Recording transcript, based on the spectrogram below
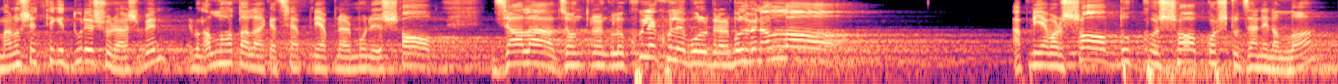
মানুষের থেকে দূরে সরে আসবেন এবং আল্লাহ তালার কাছে আপনি আপনার মনের সব জ্বালা যন্ত্রণাগুলো খুলে খুলে বলবেন আর বলবেন, আল্লাহ, আপনি আমার সব দুঃখ, সব কষ্ট জানেন আল্লাহ।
